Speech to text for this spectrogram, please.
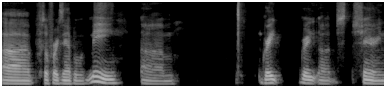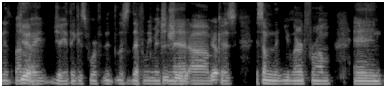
uh, so for example, with me, um, great, great uh, sharing. This, by yeah. the way, Jay, I think it's worth. Let's definitely mention Appreciate that um, yep. because it's something that you learned from. And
